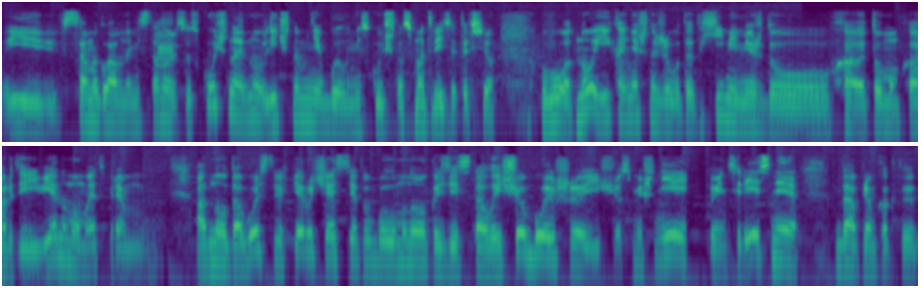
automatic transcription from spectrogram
и самое главное, не становится скучно. Ну, лично мне было не скучно смотреть это все. Вот. Ну и, конечно же, вот эта химия между Томом Харди и Веномом, это прям одно удовольствие. В первой части этого было много, здесь стало еще больше, еще смешнее, интереснее. Да, прям как ты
